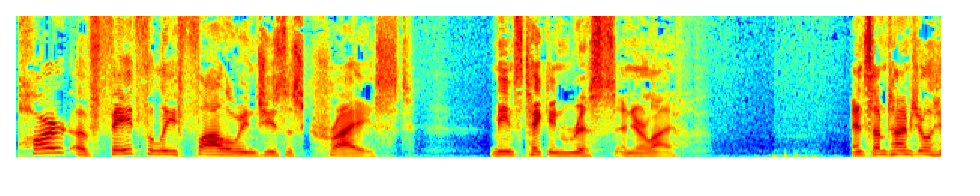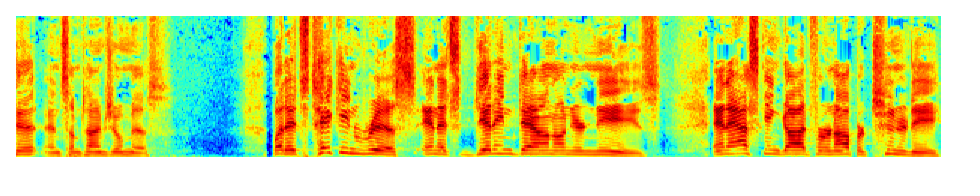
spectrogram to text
Part of faithfully following Jesus Christ means taking risks in your life. And sometimes you'll hit and sometimes you'll miss. But it's taking risks and it's getting down on your knees and asking God for an opportunity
